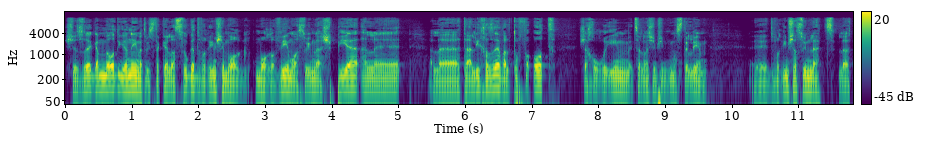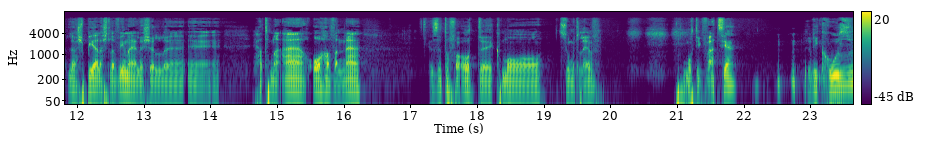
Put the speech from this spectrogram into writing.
שזה גם מאוד הגיוני, אם אתה מסתכל על סוג הדברים שמעורבים או עשויים להשפיע על, אה, על התהליך הזה ועל תופעות שאנחנו רואים אצל אנשים שמתמסטלים. אה, דברים שעשויים להצ... להשפיע על השלבים האלה של אה, הטמעה או הבנה, זה תופעות כמו תשומת לב, מוטיבציה, ריכוז,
